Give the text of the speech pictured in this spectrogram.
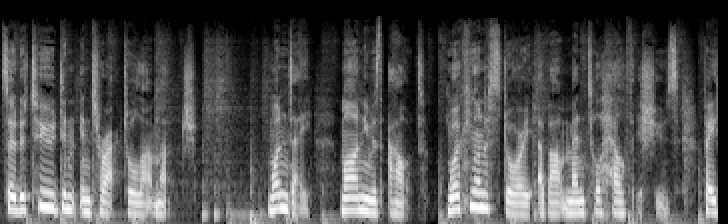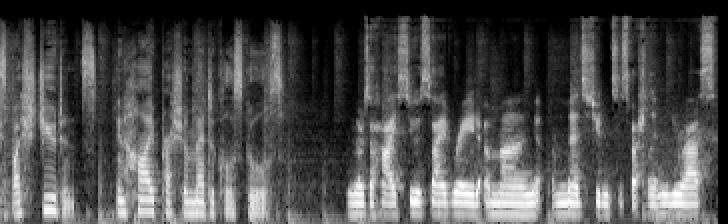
So the two didn't interact all that much. One day, Marnie was out, working on a story about mental health issues faced by students in high pressure medical schools. There's a high suicide rate among med students, especially in the US.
